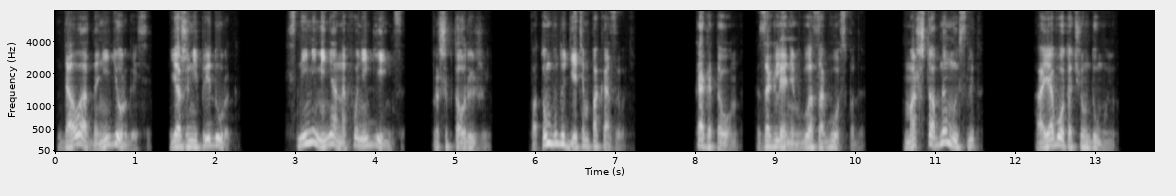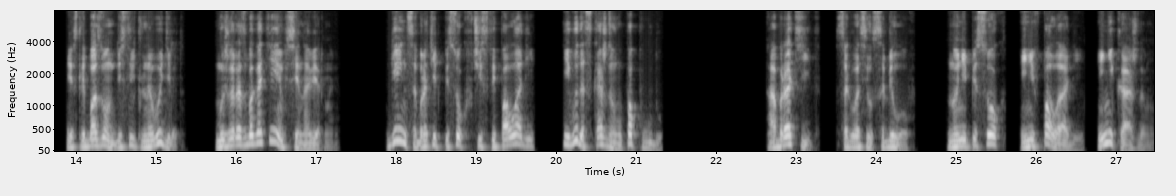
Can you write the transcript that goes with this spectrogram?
Да ладно, не дергайся. Я же не придурок. Сними меня на фоне Гейнса, прошептал рыжий. Потом буду детям показывать. Как это он? Заглянем в глаза Господа. Масштабно мыслит. А я вот о чем думаю. Если бозон действительно выделит, мы же разбогатеем все, наверное. Гейнс обратит песок в чистый палладий и выдаст каждому по пуду. Обратит, согласился Белов. Но не песок и не в палладий, и не каждому.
